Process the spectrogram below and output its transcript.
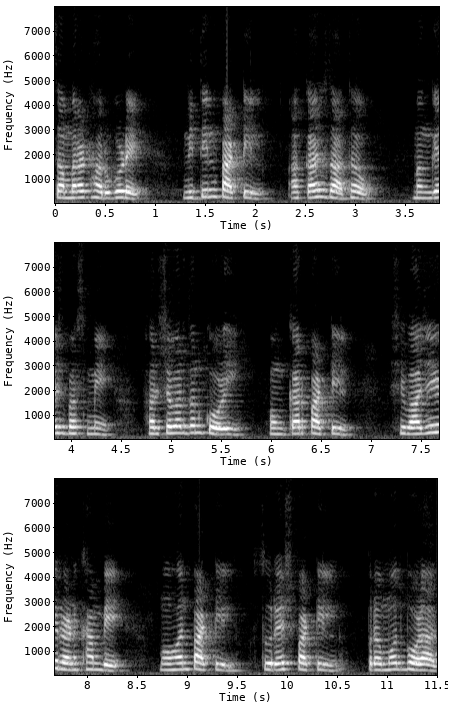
सम्राट हरगुडे नितीन पाटील आकाश जाधव मंगेश भस्मे हर्षवर्धन कोळी ओंकार पाटील शिवाजी रणखांबे मोहन पाटील सुरेश पाटील प्रमोद बोळाग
